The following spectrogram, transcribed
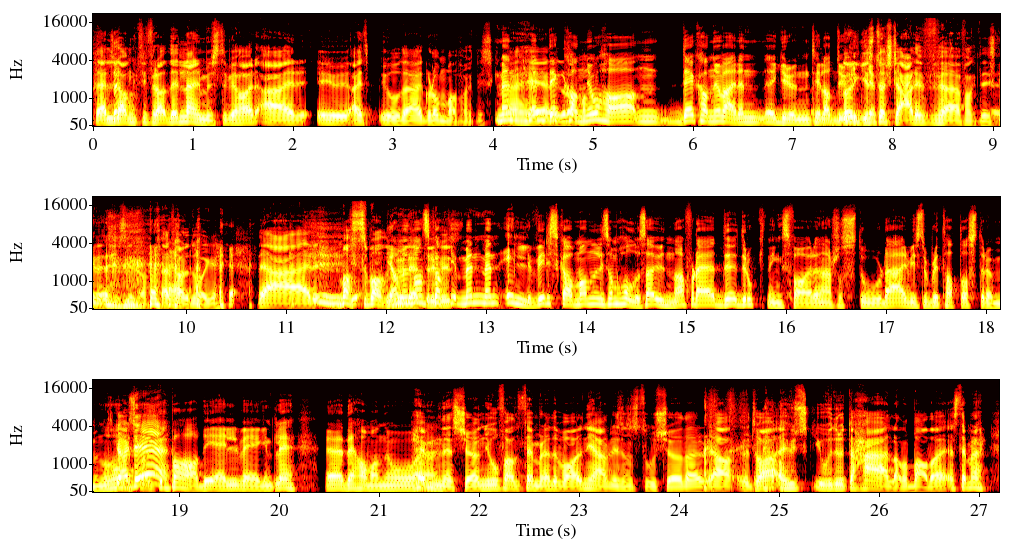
Det er langt ifra. Det nærmeste vi har, er uh, Jo, det er Glomma, faktisk. Men, det, men det kan jo ha Det kan jo være en grunn til at du Norges ikke største elv er faktisk rett ved siden av. Jeg tar det tilbake. Det er masse ja, men, bademuligheter. ikke, Mysen. men, men elver skal man liksom holde seg unna, for det, det, drukningsfaren er så stor der hvis du blir tatt av strømmen og sånn. Du skal ikke bade i elv, egentlig. Eh, Det har man jo eh, Hemnessjøen. Jo, faen, stemmer det. Det var en jævlig sånn stor sjø der. Ja, vet du hva? Jeg husker jo vi dro til Hærland og bada. Ja, stemmer det.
